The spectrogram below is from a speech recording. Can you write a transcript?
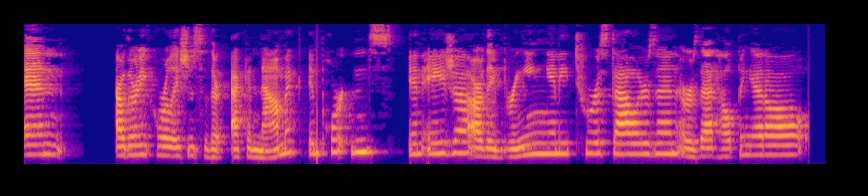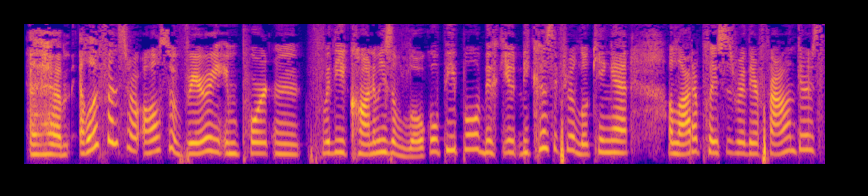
And are there any correlations to their economic importance in Asia? Are they bringing any tourist dollars in or is that helping at all? Um, elephants are also very important for the economies of local people because if you're looking at a lot of places where they're found, there's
